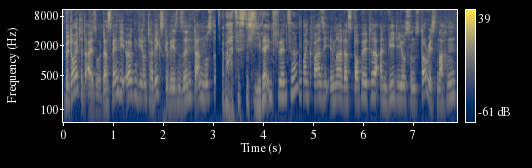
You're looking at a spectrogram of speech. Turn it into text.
Bedeutet also, dass wenn die irgendwie unterwegs gewesen sind, dann musste Aber hat das nicht jeder Influencer? man quasi immer das Doppelte an Videos und Stories machen,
